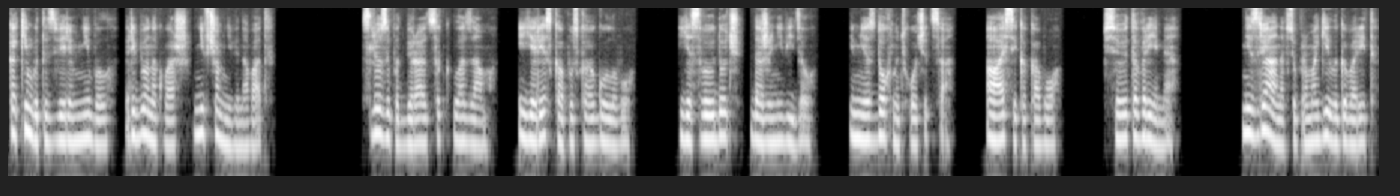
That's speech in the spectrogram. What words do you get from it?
Каким бы ты зверем ни был, ребенок ваш ни в чем не виноват. Слезы подбираются к глазам, и я резко опускаю голову. Я свою дочь даже не видел, и мне сдохнуть хочется. А Аси каково? Все это время. Не зря она все про могилы говорит.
